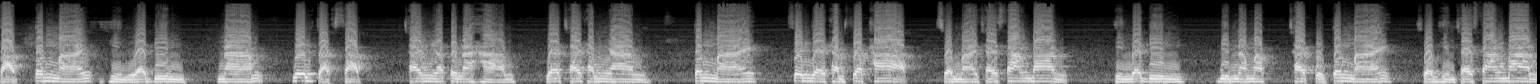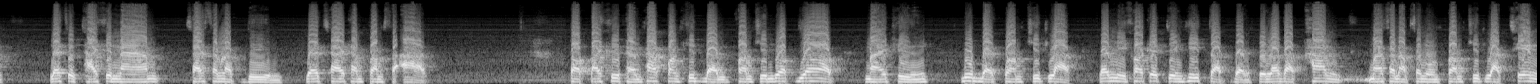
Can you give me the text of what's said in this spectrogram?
สัตว์ต้นไม้ หินและดิน น้ำเริ่มจากสัตว์ ใช้เนื้อเป็นอาหาร และใช้ทำงาน ต้นไม้ เส้นใยทำเสื้อผ้า ส่วนไม้ใช้สร้างบ้าน หินและดิน ดินนำมาใช้ปลูกต้นไม้ ส่วนหินใช้สร้างบ้าน และสุดท้ายคือน้ำ ใช้สำหรับดื่ม และใช้ทำความสะอาด ต่อไปคือแผนภาพความคิดแบบความคิดรวบยอด หมายถึงรูปแบบความคิดหลัก และมีข้อเท็จจริงที่จัดแบ่งเป็นระดับขั้น มาสนับสนุนความคิดหลัก เช่น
